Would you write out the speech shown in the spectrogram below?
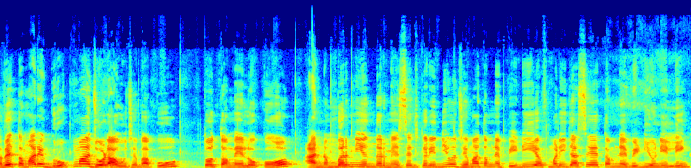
હવે તમારે ગ્રુપમાં જોડાવવું છે, બાપુ. તો તમે લોકો આ નંબરની અંદર મેસેજ કરી દો, જેમાં તમને પીડીએફ મળી જશે, તમને વિડીયોની લિંક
